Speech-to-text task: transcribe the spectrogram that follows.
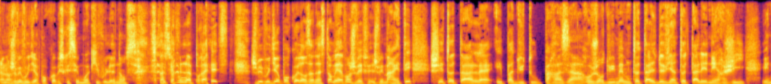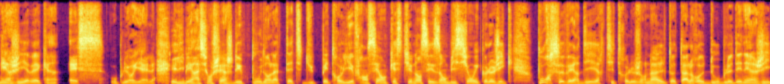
Alors je vais vous dire pourquoi, parce que c'est moi qui vous l'annonce, Ah, c'est vous la presse. Je vais vous dire pourquoi dans un instant, mais avant je vais, je vais m'arrêter chez Total, et pas du tout par hasard. Aujourd'hui même, Total devient Total Énergie, énergie avec un S au pluriel. Et Libération cherche des poux dans la tête du pétrolier français en questionnant ses ambitions écologiques. Pour se verdir, titre le journal, Total redouble d'énergie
